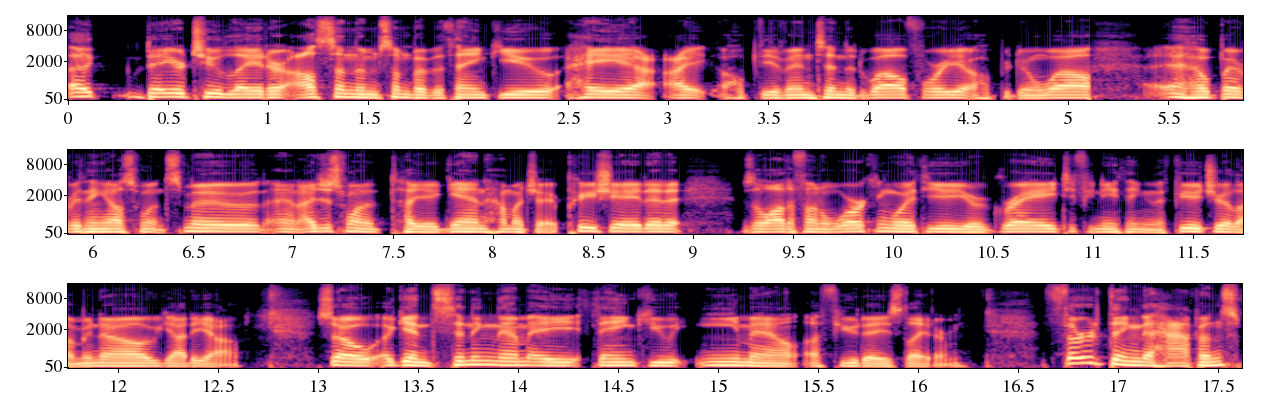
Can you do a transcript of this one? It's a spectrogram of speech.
a day or two later, I'll send them some type of thank you. Hey, I hope the event ended well for you. I hope you're doing well. I hope everything else went smooth. And I just want to tell you again how much I appreciated it. It was a lot of fun working with you. You're great. If you need anything in the future, let me know, yada, yada. So again, sending them a thank you email a few days later. Third thing that happens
